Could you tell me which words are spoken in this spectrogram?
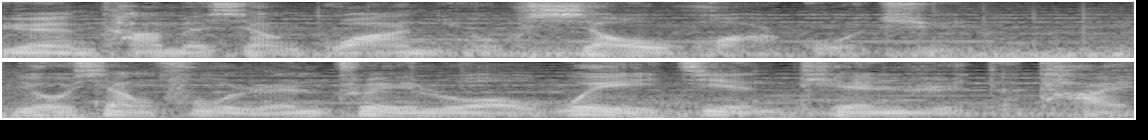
愿他们像瓜牛消化过去，又像妇人坠落未见天日的胎。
